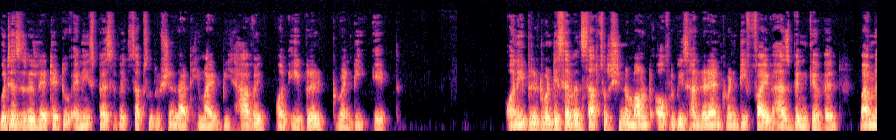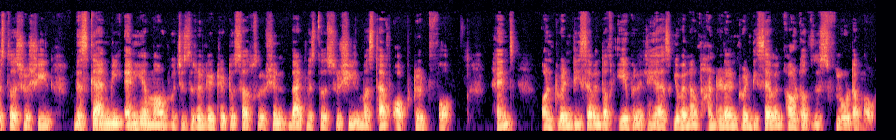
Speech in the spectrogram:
which is related to any specific subscription that he might be having on April 28th. On April 27th, subscription amount of rupees 125 has been given by Mr. Sushil. This can be any amount which is related to subscription that Mr. Sushil must have opted for. Hence, on 27th of April, he has given out 127 out of this float amount.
